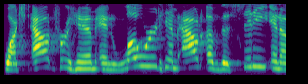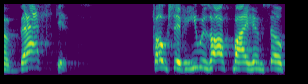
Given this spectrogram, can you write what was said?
watched out for him and lowered him out of the city in a basket. Folks, if he was off by himself,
